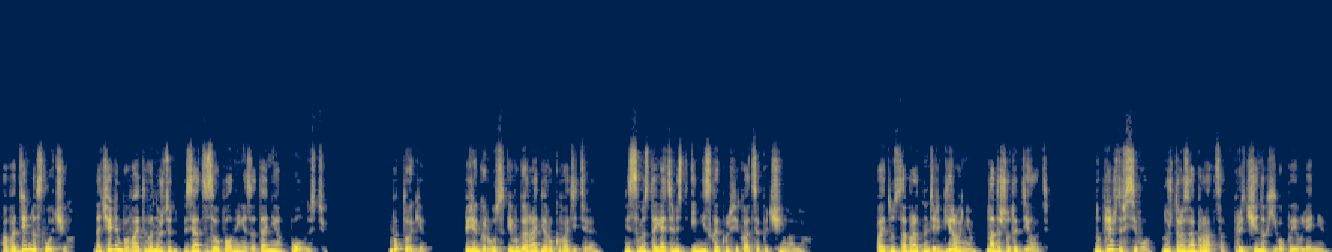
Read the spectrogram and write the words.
А в отдельных случаях начальник бывает вынужден взяться за выполнение задания полностью. В итоге перегруз и выгорание руководителя, несамостоятельность и низкая квалификация подчиненных. Поэтому с обратным делегированием надо что-то делать. Но прежде всего нужно разобраться в причинах его появления.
